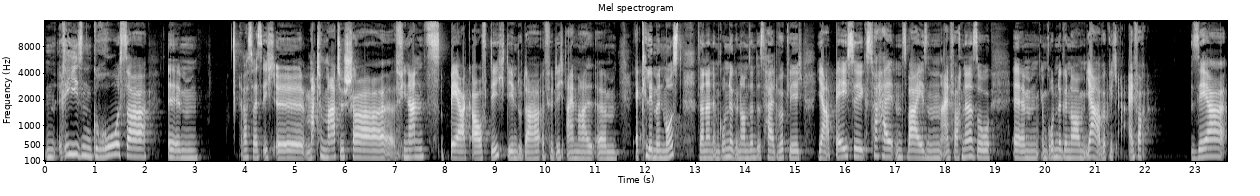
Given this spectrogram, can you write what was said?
ein riesengroßer, ähm, was weiß ich, äh, mathematischer Finanzberg auf dich, den du da für dich einmal ähm, erklimmen musst, sondern im Grunde genommen sind es halt wirklich, ja, Basics, Verhaltensweisen, einfach, ne, so ähm, im Grunde genommen, ja, wirklich einfach sehr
